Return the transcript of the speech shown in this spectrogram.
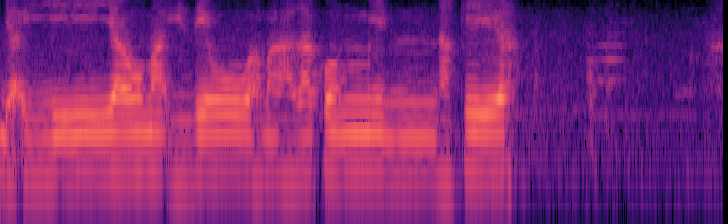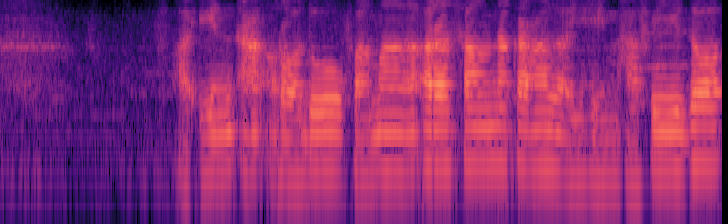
jai yauma idzi wa min nakir in a'radu fama arsalnaka 'alaihim hafidha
